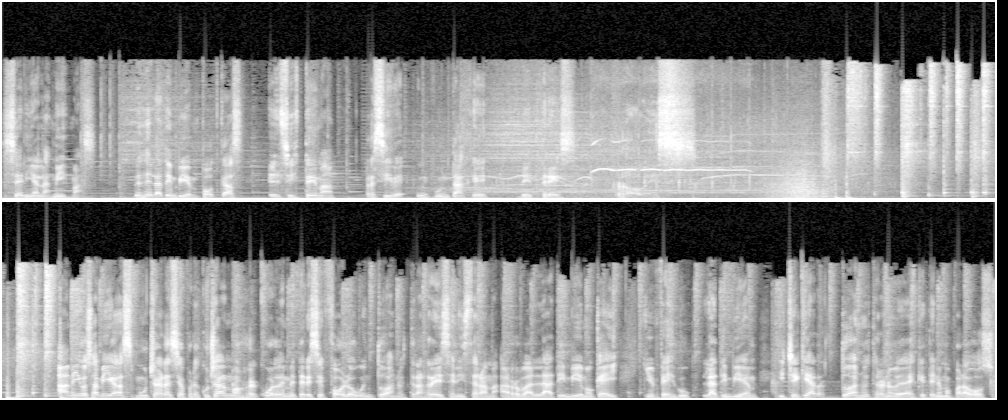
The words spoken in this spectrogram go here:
serían las mismas. Desde Latin Bien Podcast, el sistema recibe un puntaje de 3 robes. Amigos, amigas, muchas gracias por escucharnos. Recuerden meter ese follow en todas nuestras redes, en Instagram arroba LatinBMOK y en Facebook LatinBM y chequear todas nuestras novedades que tenemos para vos.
